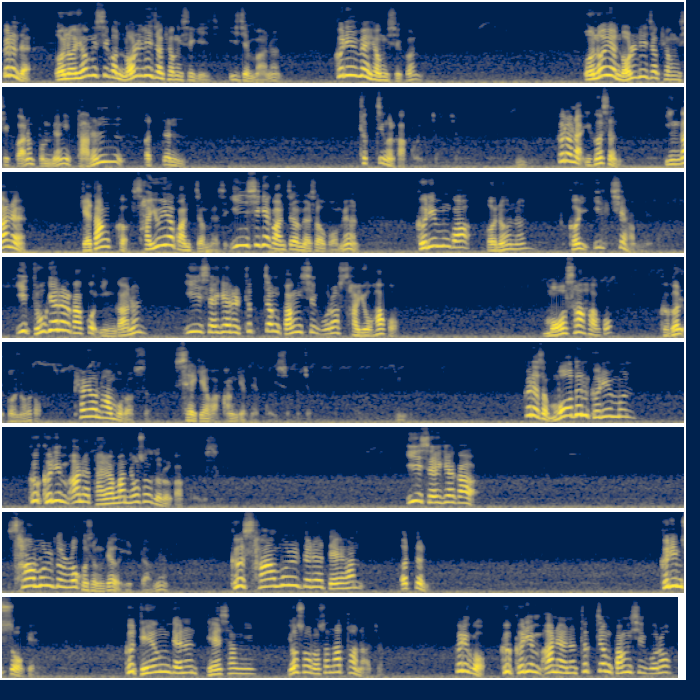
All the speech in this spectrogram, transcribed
그런데 언어 형식은 논리적 형식이지만은 그림의 형식은 언어의 논리적 형식과는 분명히 다른 어떤 특징을 갖고 있죠. 음. 그러나 이것은 인간의 개당크, 사유의 관점에서, 인식의 관점에서 보면 그림과 언어는 거의 일치합니다. 이 두 개를 갖고 인간은 이 세계를 특정 방식으로 사유하고 모사하고 그걸 언어로 표현함으로써 세계와 관계 맺고 있어 보죠. 음. 그래서 모든 그림은 그 그림 안에 다양한 요소들을 갖고 있어. 이 세계가 사물들로 구성되어 있다면 그 사물들에 대한 어떤 그림 속에 그 대응되는 대상이 요소로서 나타나죠. 그리고 그 그림 안에는 특정 방식으로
